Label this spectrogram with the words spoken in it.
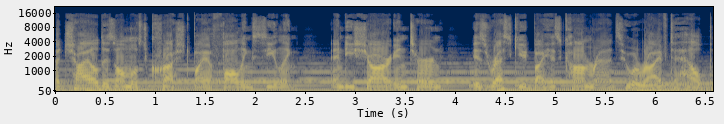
a child is almost crushed by a falling ceiling, and Ishar, in turn, is rescued by his comrades who arrive to help.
